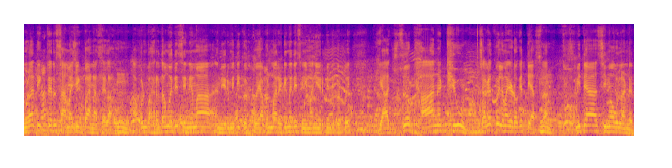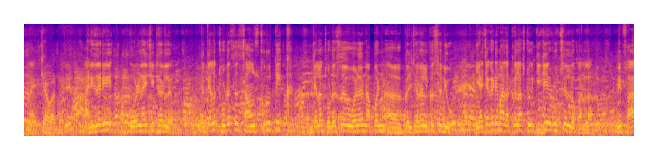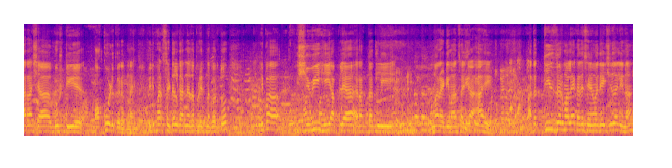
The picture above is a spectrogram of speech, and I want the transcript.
मुळात एकतर सामाजिक बाण असायला हवं. आपण भारतामध्ये सिनेमा निर्मिती करतोय आपण मराठीमध्ये सिनेमा निर्मिती करतोय. याचं भान ठेवून सगळ्यात पहिलं माझ्या डोक्यात ते असतं. मी त्या सीमा ओलांडत नाही. आणि जरी ओरडायची ठरलं तर त्याला थोडंसं सांस्कृतिक त्याला थोडंसं वळण आपण कल्चरल कसं देऊ याच्याकडे माझा कल असतो की जे रुचेल लोकांना. मी फार अशा गोष्टी ऑकवर्ड करत नाही. मी ते फार सेटल करण्याचा प्रयत्न करतो. हे पा शिवी ही आपल्या रक्तातली मराठी माणसाच्या आहे. आता तीच जर मला एखाद्या सिनेमा द्यायची झाली ना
